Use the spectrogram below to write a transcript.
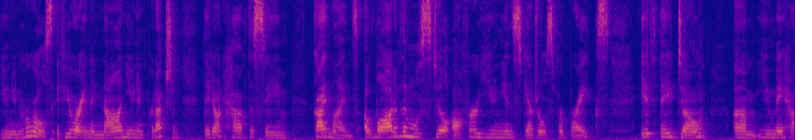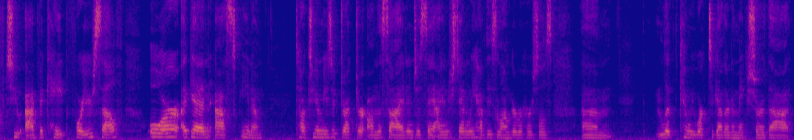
union rules. If you are in a non union production, they don't have the same guidelines. A lot of them will still offer union schedules for breaks. If they don't, um, you may have to advocate for yourself or again ask, you know, talk to your music director on the side and just say, I understand we have these longer rehearsals. Um, let, can we work together to make sure that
